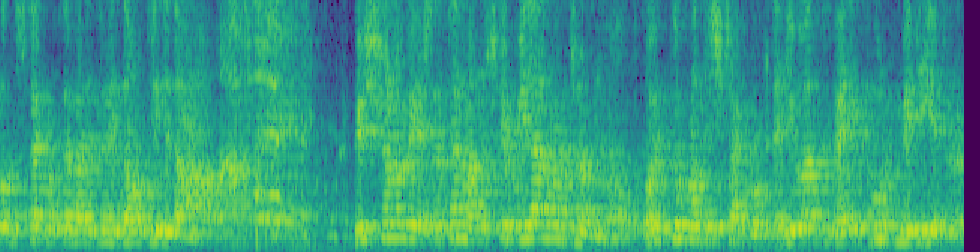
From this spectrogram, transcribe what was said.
প্রতিষ্ঠা করতে পারি তুমি ঠিকই দাও। বিশ্বনবী এসেছেন মানুষকে মিলানোর জন্য ঐক্য প্রতিষ্ঠা করতে। He was very good mediator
